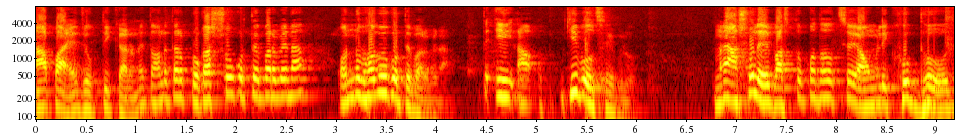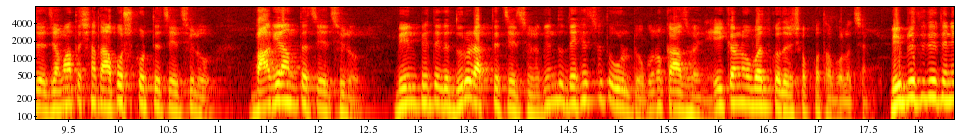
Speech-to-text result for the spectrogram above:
না পায় যৌক্তিক কারণে, তাহলে তারা প্রকাশ্যও করতে পারবে না, অন্যভাবেও করতে পারবে না। তো এই কি বলছে এগুলো? মানে আসলে বাস্তব কথা হচ্ছে, আওয়ামী লীগ ক্ষুব্ধ যে জামাতের সাথে আপোষ করতে চেয়েছিল, বাগে আনতে চেয়েছিল। বিএনপি থেকে দূরে রাখতে চেয়েছিল, কিন্তু দেখেছে তো উল্টো, কোনো কাজ হয়নি। এই কারণে ওবায়দুল কাদের সব কথা বলেছেন। বিবৃতিতে তিনি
